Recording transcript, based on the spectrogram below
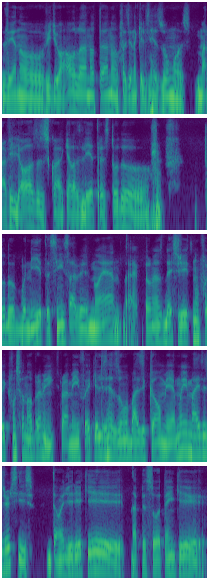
vendo vídeo aula, anotando, fazendo aqueles resumos maravilhosos com aquelas letras, tudo tudo bonito, assim, sabe? Não é, é, pelo menos desse jeito não foi que funcionou para mim. Para mim foi aqueles resumo basicão mesmo e mais exercício. Então eu diria que a pessoa tem que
